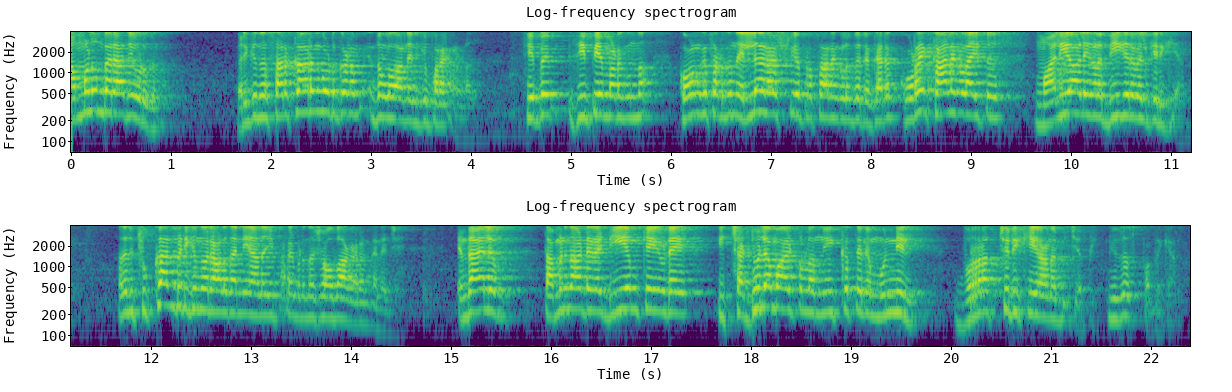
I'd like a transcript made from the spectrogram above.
നമ്മളും പരാതി കൊടുക്കണം. ഭരിക്കുന്ന സർക്കാരും കൊടുക്കണം എന്നുള്ളതാണ് എനിക്ക് പറയാനുള്ളത്. C P C P M അടങ്ങുന്ന കോൺഗ്രസ് അടങ്ങുന്ന എല്ലാ രാഷ്ട്രീയ പ്രസ്ഥാനങ്ങളും വരും കാരണം കുറേ കാലങ്ങളായിട്ട് മലയാളികളെ ഭീകരവൽക്കരിക്കുകയാണ്. അതിൽ ചുക്കാൻ പിടിക്കുന്ന ഒരാൾ തന്നെയാണ് ഈ പറയപ്പെടുന്ന ശോഭാകരൻ തലജ് എന്തായാലും തമിഴ്നാട്ടിലെ ഡി എം കെയുടെ ഈ ചടുലമായിട്ടുള്ള നീക്കത്തിന് മുന്നിൽ വിറച്ചിരിക്കുകയാണ് B J P. News desk പബ്ലിക്കാണ്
